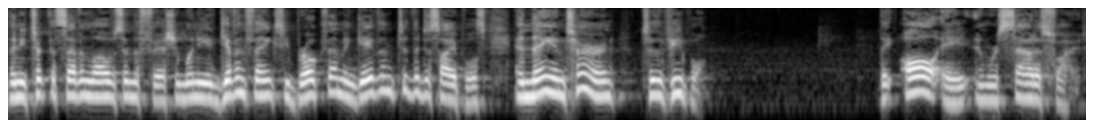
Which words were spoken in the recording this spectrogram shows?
Then he took the seven loaves and the fish, and when he had given thanks, he broke them and gave them to the disciples, and they in turn to the people. They all ate and were satisfied.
